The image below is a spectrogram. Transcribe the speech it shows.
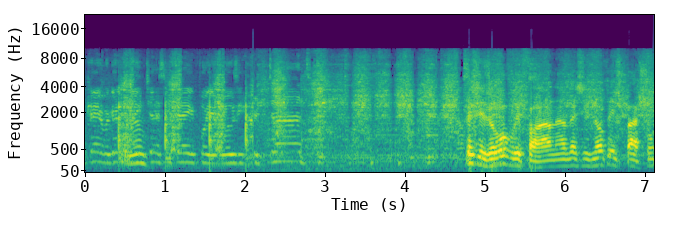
Okay, we're gonna play Jessie J for you, Rosie. For Dad. This is a lovely file. Now, this is nothing special.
